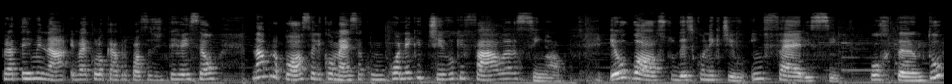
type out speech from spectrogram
para terminar e vai colocar a proposta de intervenção. Na proposta, ele começa com um conectivo que fala assim, ó. Eu gosto desse conectivo, infere-se. Portanto,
